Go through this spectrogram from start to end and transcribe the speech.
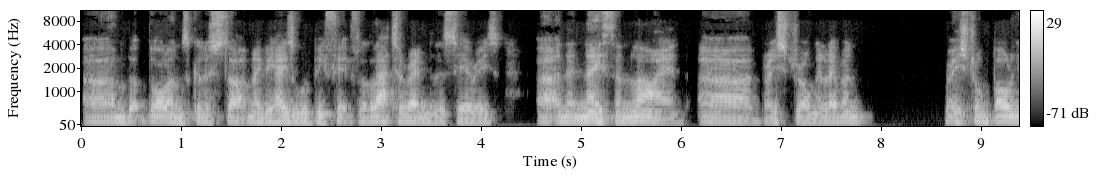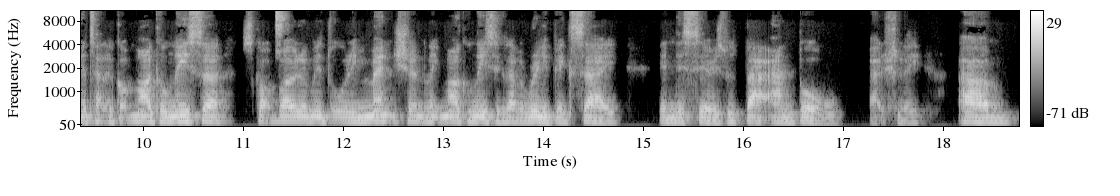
Um, but Boland's going to start. Maybe Hazlewood be fit for the latter end of the series. Uh, and then Nathan Lyon, uh, very strong 11, very strong bowling attack. They've got Michael Neser, Scott Boland, we've already mentioned. I think Michael Neser could have a really big say in this series with bat and ball actually. Um,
